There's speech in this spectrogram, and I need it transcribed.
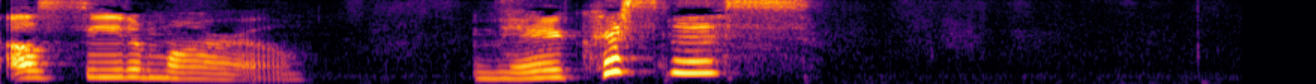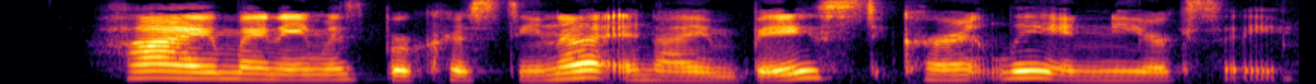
I'll see you tomorrow. Merry Christmas! Hi, my name is Brooke Christina, and I am based currently in New York City.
